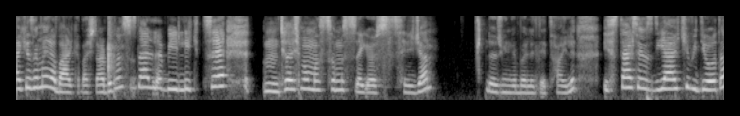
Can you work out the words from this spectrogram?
Herkese merhaba arkadaşlar. Bugün sizlerle birlikte çalışma masamı size göstereceğim. Düzgünce böyle detaylı. İsterseniz diğerki videoda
